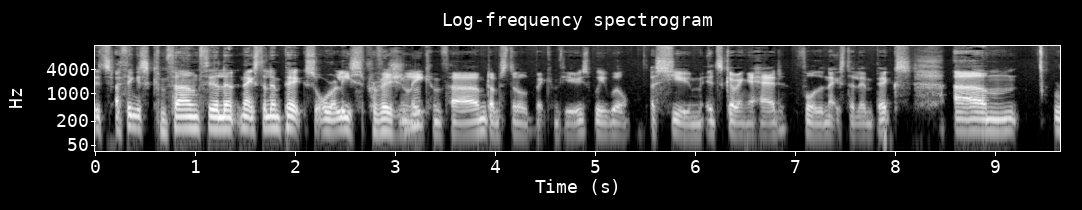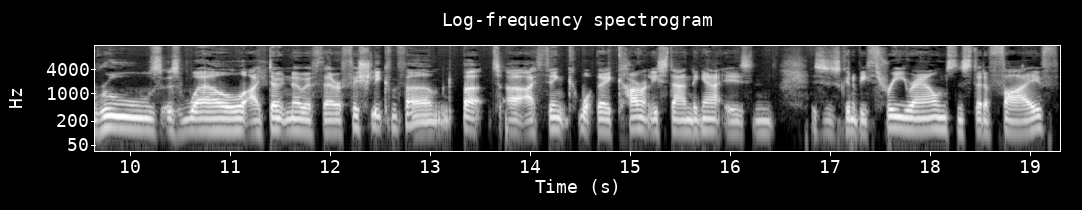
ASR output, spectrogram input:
it's I think it's confirmed for the Olymp- next Olympics, or at least provisionally mm-hmm. confirmed. I'm still a bit confused. We will assume it's going ahead for the next Olympics. Um, rules as well. I don't know if they're officially confirmed, but uh, I think what they're currently standing at is this is going to be three rounds instead of five,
